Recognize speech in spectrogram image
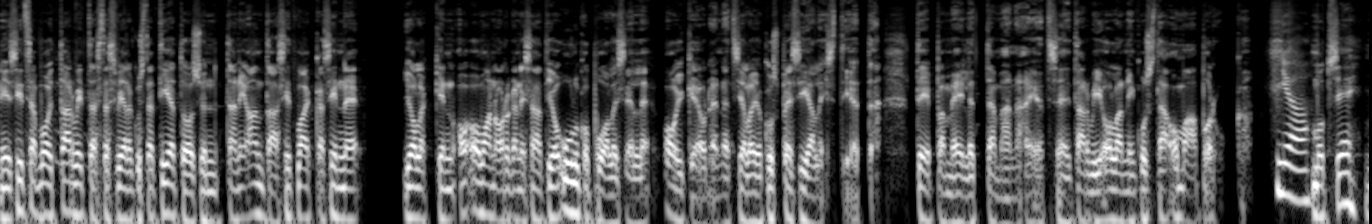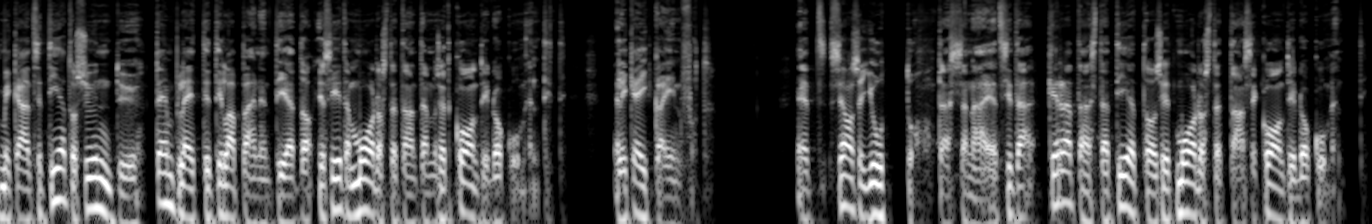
niin sitten sä voit tarvittaessa vielä, kun sitä tietoa synnyttää, niin antaa sitten vaikka sinne jollekin oman organisaation ulkopuoliselle oikeuden, että siellä on joku spesialisti, että teepä meille tämä näin, että se ei tarvi olla niin kuin sitä omaa porukkaa. Mutta se, mikä että se tieto syntyy, template, tilapäinen tieto, ja siitä muodostetaan tämmöiset koontidokumentit, eli keikkainfot. Et se on se juttu tässä näin, että sitä kerätään sitä tietoa, siitä muodostetaan se koontidokumentti,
